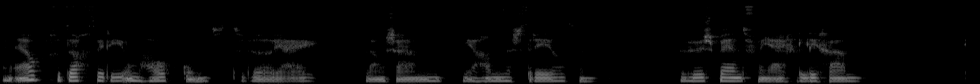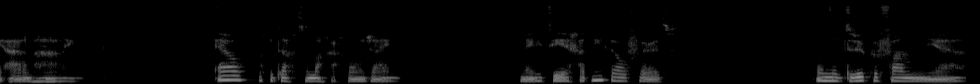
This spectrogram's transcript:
En elke gedachte die omhoog komt terwijl jij langzaam je handen streelt en bewust bent van je eigen lichaam, je ademhaling. Elke gedachte mag er gewoon zijn. Mediteren gaat niet over het onderdrukken van je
